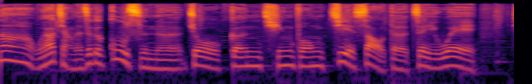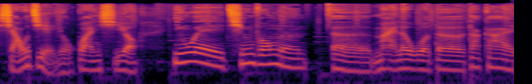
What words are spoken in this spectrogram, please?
那我要讲的这个故事呢，就跟清风介绍的这一位小姐有关系哦。因为清风呢。呃，买了我的大概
